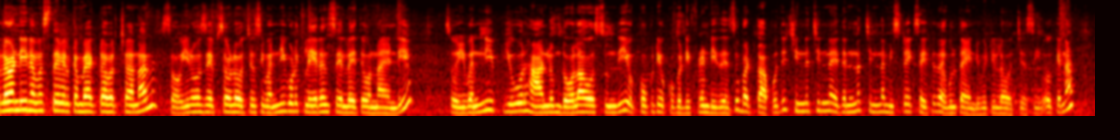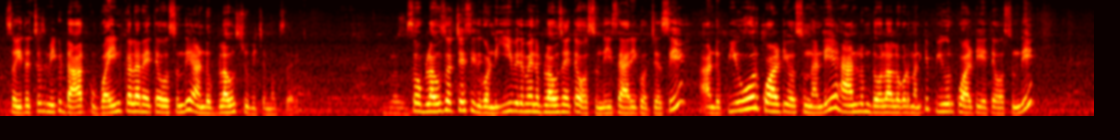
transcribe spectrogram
Hello అండి నమస్తే welcome back to our channel. So ఈరోజు ఎపిసోడ్లో వచ్చేసి ఇవన్నీ కూడా క్లియరెన్స్ సేల్ అయితే ఉన్నాయండి. సో ఇవన్నీ ప్యూర్ హ్యాండ్లూమ్ డోలా వస్తుంది. ఒక్కొక్కటి ఒక్కొక్క డిఫరెంట్ డిజైన్స్ బట్ కాకపోతే చిన్న చిన్న ఏదైనా చిన్న మిస్టేక్స్ అయితే తగులుతాయండి వీటిలో వచ్చేసి. ఓకేనా? సో ఇది వచ్చేసి మీకు డార్క్ వైన్ కలర్ అయితే వస్తుంది అండ్ బ్లౌజ్ చూపించాం ఒకసారి. సో బ్లౌజ్ వచ్చేసి ఇదిగోండి ఈ విధమైన బ్లౌజ్ అయితే వస్తుంది ఈ శారీకి వచ్చేసి. అండ్ ప్యూర్ క్వాలిటీ వస్తుందండి. హ్యాండ్లూమ్ డోలాలో కూడా మనకి ప్యూర్ క్వాలిటీ అయితే వస్తుంది.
